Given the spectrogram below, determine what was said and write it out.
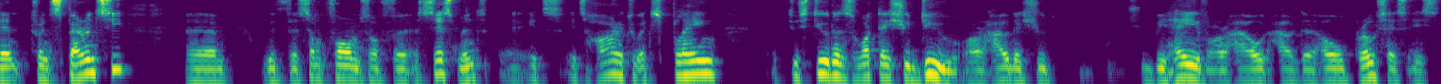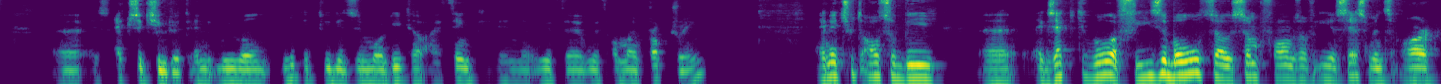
Then transparency um, with uh, some forms of uh, assessment, uh, it's it's harder to explain to students what they should do or how they should should behave or how how the whole process is. Uh, is executed, and we will look into this in more detail, I think, in, with uh, with online proctoring. And it should also be uh, executable or feasible. So some forms of e-assessments are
